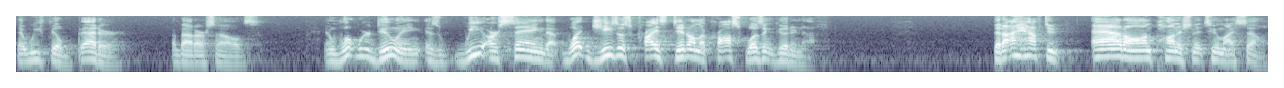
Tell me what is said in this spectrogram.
that we feel better about ourselves. And what we're doing is we are saying that what Jesus Christ did on the cross wasn't good enough. That I have to add on punishment to myself.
